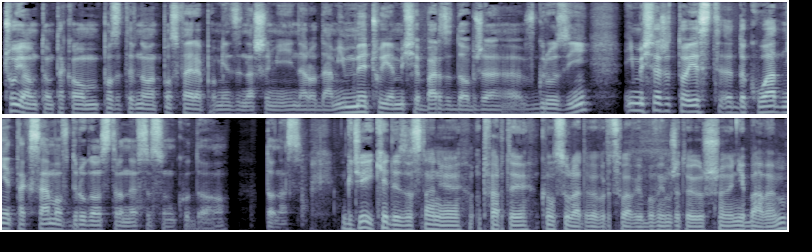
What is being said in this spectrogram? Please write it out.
czują tą taką pozytywną atmosferę pomiędzy naszymi narodami. My czujemy się bardzo dobrze w Gruzji i myślę, że to jest dokładnie tak samo w drugą stronę w stosunku do do nas. Gdzie i kiedy zostanie otwarty konsulat we Wrocławiu? Bo wiem, że to już niebawem.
